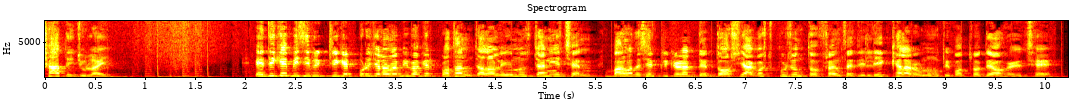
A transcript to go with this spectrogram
সাতই জুলাই। এদিকে বিসিবির ক্রিকেট পরিচালনা বিভাগের প্রধান জালাল ইউনুস জানিয়েছেন, বাংলাদেশের ক্রিকেটারদের দশই আগস্ট পর্যন্ত ফ্র্যাঞ্চাইজি লিগ খেলার অনুমতিপত্র দেওয়া হয়েছে।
